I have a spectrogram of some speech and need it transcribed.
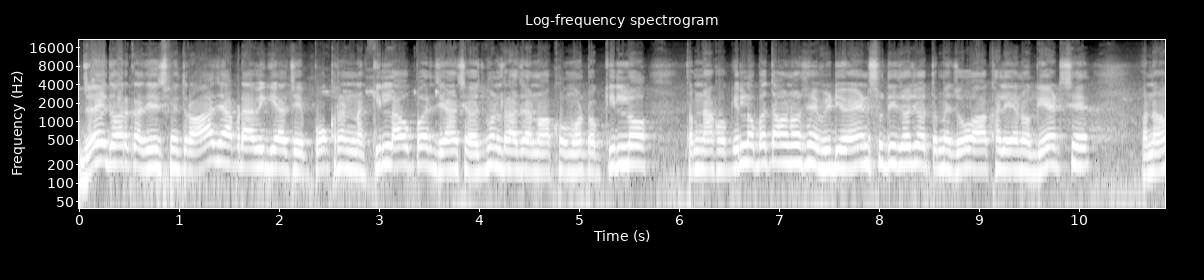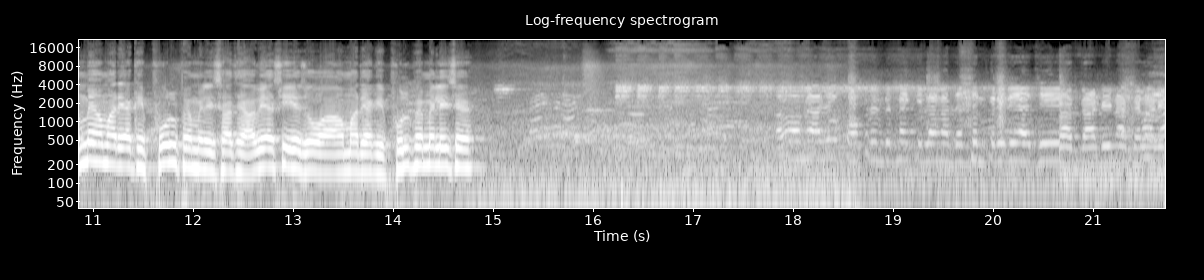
જય દ્વારકાધીશ મિત્રો આજે આપણે આવી ગયા છે પોખરણના કિલ્લા ઉપર જ્યાં છે અજમલ રાજાનો આખો મોટો કિલ્લો. તમને આખો કિલ્લો બતાવવાનો છે વીડિયો એન્ડ સુધી જોજો તમે જોવો આ ખાલી એનો ગેટ છે. અને અમે અમારી આખી ફૂલ ફેમિલી સાથે આવ્યા છીએ જો આ અમારી આખી ફૂલ ફેમિલી છે. હવે અમે આજે પોખરણગઢના કિલ્લાના દર્શન કરી રહ્યા છીએ. આ ગાડીના કલારી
